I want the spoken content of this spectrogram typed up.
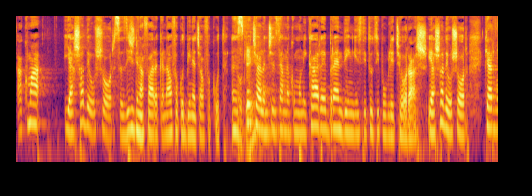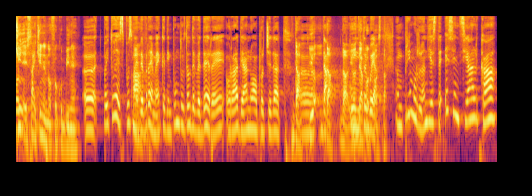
Acum, e așa de ușor să zici din afară că n-au făcut bine ce au făcut. În Ok. special în ce înseamnă comunicare, branding, instituții publice, oraș. E așa de ușor. Chiar vor... Cine, stai, cine nu a făcut bine? Uh, Păi tu ai spus mai Ah. devreme că din punctul tău de vedere Oradea nu a procedat Da, uh, eu- da, da, eu cum sunt de acord trebuia. cu asta. În primul rând este esențial ca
